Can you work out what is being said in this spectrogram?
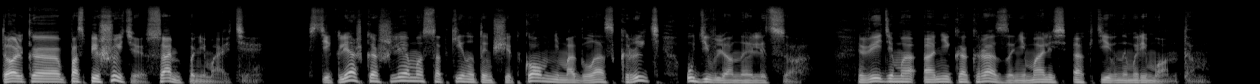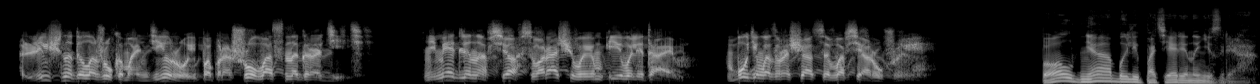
Только поспешите, сами понимаете». Стекляшка шлема с откинутым щитком не могла скрыть удивленное лицо. Видимо, они как раз занимались активным ремонтом. Лично доложу командиру и попрошу вас наградить. Немедленно все, сворачиваем и вылетаем. Будем возвращаться во всеоружие». Полдня были потеряны не зря.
